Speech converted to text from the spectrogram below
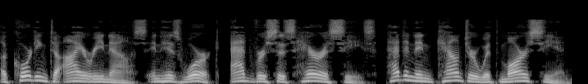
according to Irenaeus in his work, Adversus Haereses, had an encounter with Marcion.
